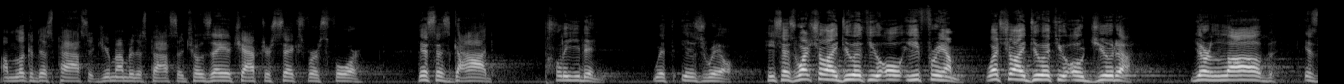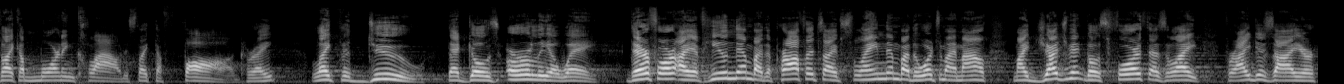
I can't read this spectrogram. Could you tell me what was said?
Um, look at this passage. You remember this passage, Hosea chapter 6, verse 4. This is God pleading with Israel. He says, What shall I do with you, O Ephraim? What shall I do with you, O Judah? Your love is like a morning cloud. It's like the fog, right? Like the dew that goes early away. Therefore, I have hewn them by the prophets, I have slain them by the words of my mouth. My judgment goes forth as light, for I desire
